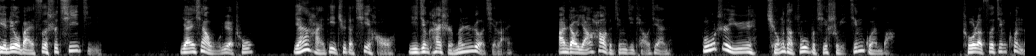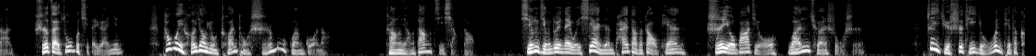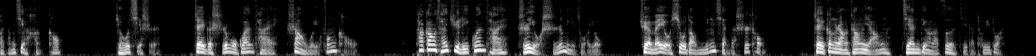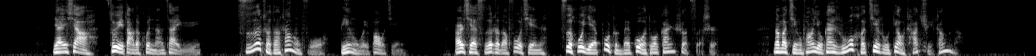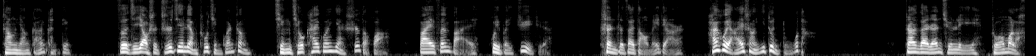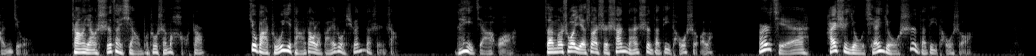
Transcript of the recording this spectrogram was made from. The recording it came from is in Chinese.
第六百四十七集。眼下五月初，沿海地区的气候已经开始闷热起来。按照杨浩的经济条件，不至于穷得租不起水晶棺吧？除了资金困难，实在租不起的原因，他为何要用传统实木棺椁呢？张扬当即想到，刑警队那位线人拍到的照片十有八九完全属实，这具尸体有问题的可能性很高。尤其是这个实木棺材尚未封口，他刚才距离棺材只有十米左右，却没有嗅到明显的尸臭，这更让张扬坚定了自己的推断。眼下最大的困难在于，死者的丈夫。并未报警，而且死者的父亲似乎也不准备过多干涉此事。那么，警方又该如何介入调查取证呢？张扬敢肯定，自己要是直接亮出警官证，请求开棺验尸的话，百分百会被拒绝，甚至再倒霉点儿，还会挨上一顿毒打。站在人群里琢磨了很久，张扬实在想不出什么好招。就把主意打到了白若萱的身上。那家伙怎么说也算是山南市的地头蛇了，而且还是有钱有势的地头蛇。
